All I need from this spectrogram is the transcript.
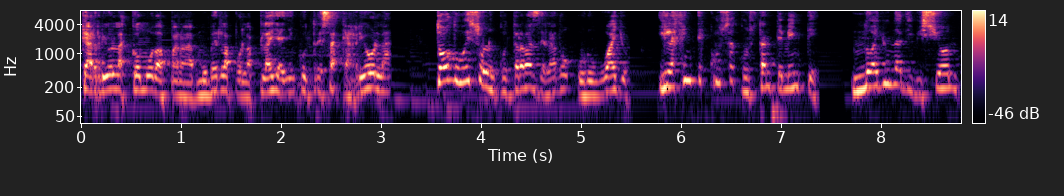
carriola cómoda para moverla por la playa y encontré esa carriola. Todo eso lo encontrabas del lado uruguayo y la gente cruza constantemente. No hay una división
